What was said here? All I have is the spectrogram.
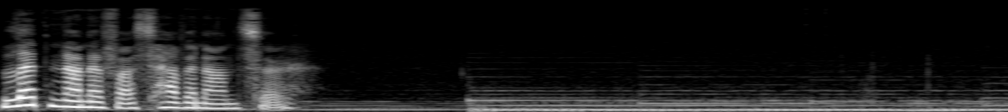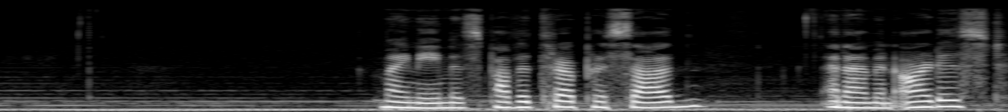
let none of us have an answer. My name is Pavitra Prasad, and I'm an artist,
